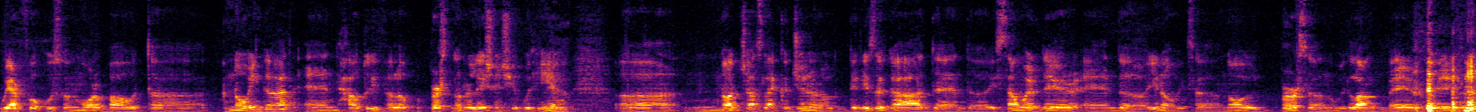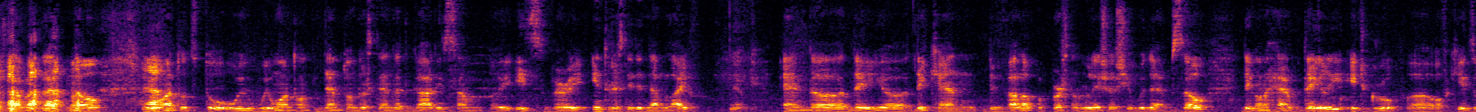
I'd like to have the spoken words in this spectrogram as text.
we are focused on more about knowing God and how to develop a personal relationship with Him. Yeah. Uh, not just like a general, there is a God and uh, He's somewhere there, and uh, you know it's an old person with long hair and stuff like that. No, yeah. we want to, to we, we, want them to understand that God is some is very interested in their life. Yeah and uh, they uh, they can develop a personal relationship with them. So they're gonna have daily each group uh, of kids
